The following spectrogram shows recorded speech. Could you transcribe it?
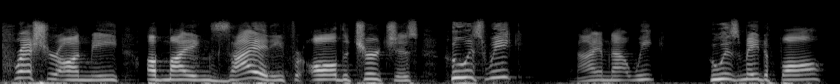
pressure on me of my anxiety for all the churches. Who is weak? And I am not weak. Who is made to fall?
